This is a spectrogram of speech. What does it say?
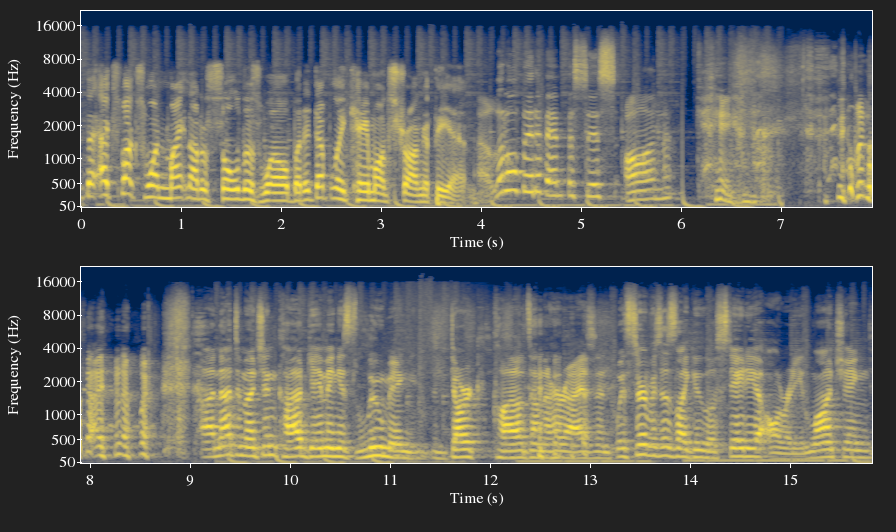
the Xbox One might not have sold as well, but it definitely came on strong at the end. A little bit of emphasis on game. I don't know. What, Uh, not to mention, cloud gaming is looming, dark clouds on the horizon, with services like Google Stadia already launching,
